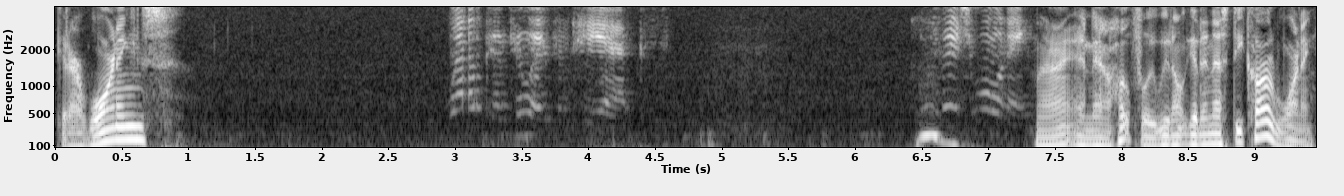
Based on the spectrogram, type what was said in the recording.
get our warnings. Welcome to warning. All right, and now hopefully we don't get an SD card warning.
